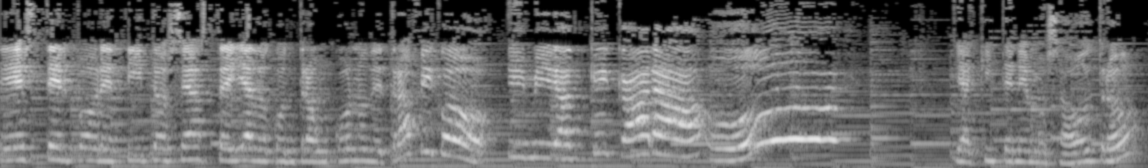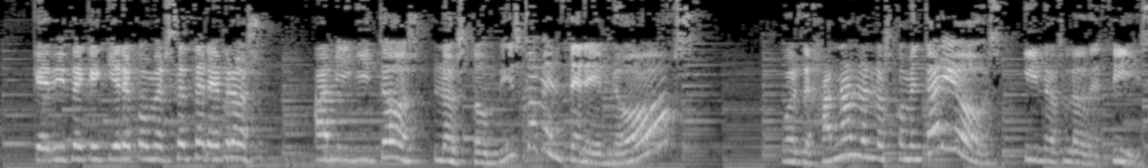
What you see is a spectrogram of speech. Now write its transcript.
Este, el pobrecito, se ha estrellado contra un cono de tráfico. Y mirad qué cara. ¡Oh! Y aquí tenemos a otro que dice que quiere comerse cerebros. Amiguitos, ¿los zombies comen cerebros? Pues dejadnoslo en los comentarios y nos lo decís.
